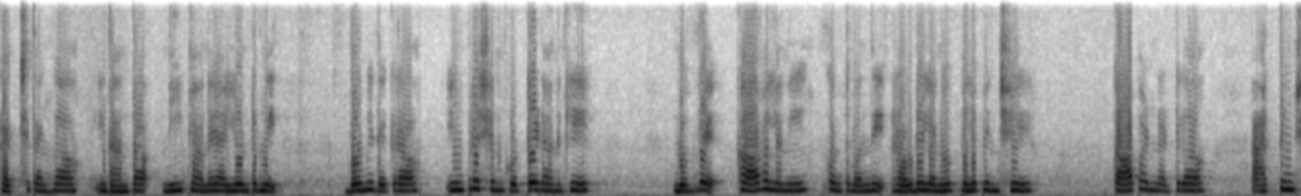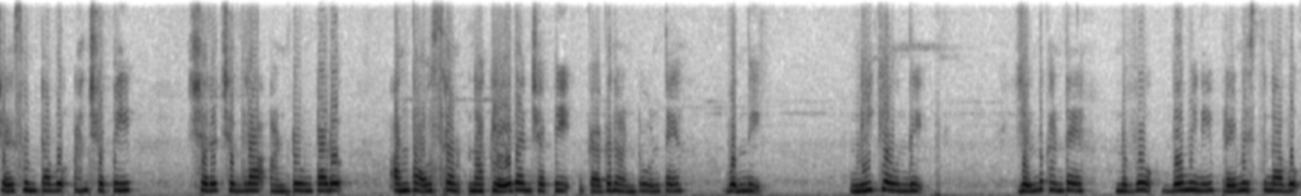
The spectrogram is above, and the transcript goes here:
ఖచ్చితంగా ఇదంతా నీ ప్లానే అయి ఉంటుంది. భూమి దగ్గర ఇంప్రెషన్ కొట్టేయడానికి నువ్వే కావాలని కొంతమంది రౌడీలను పిలిపించి కాపాడినట్టుగా యాక్టింగ్ చేసుంటావు అని చెప్పి శరత్చంద్ర అంటూ ఉంటాడు. అంత అవసరం నాకు లేదని చెప్పి గగన్ అంటూ ఉంటే ఉంది. నీకే ఉంది. ఎందుకంటే నువ్వు భూమిని ప్రేమిస్తున్నావు.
